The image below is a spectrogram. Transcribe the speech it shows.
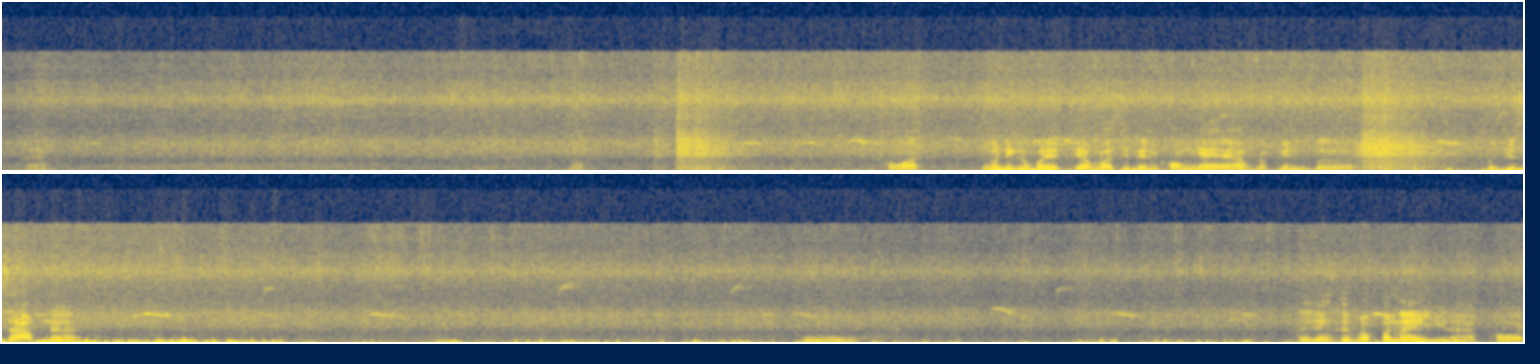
ำนะครับเพราะว่าเมื่อนี้ก็ไม่ได้เตรียมว่าสิเป็นของใหญ่นะครับ ก็เป็นเบอร์ศูนย์จุดสามนะฮะ แต่ยังคืนว่าปลาในอยู่นะครับเพราะว่า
